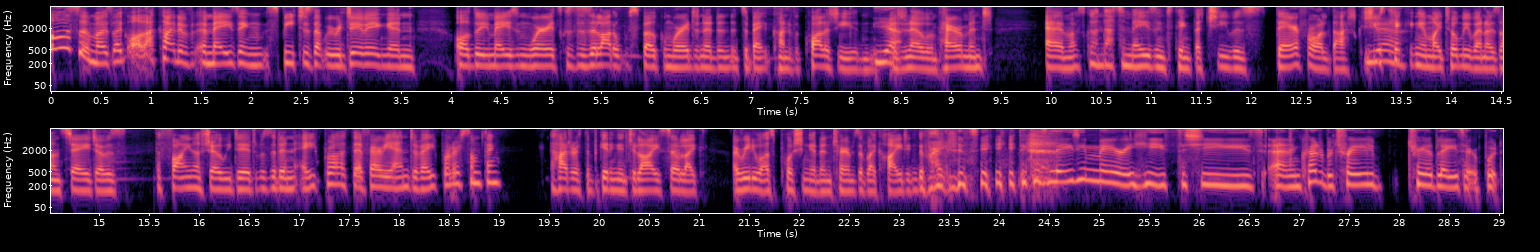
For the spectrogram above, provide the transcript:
awesome. I was like, all that kind of amazing speeches that we were doing and all the amazing words, because there's a lot of spoken word in it and it's about kind of equality and, I don't know, empowerment. Um, I was going, that's amazing to think that she was there for all of that. she Yeah. was kicking in my tummy when I was on stage. I was, the final show we did, was it in April, at the very end of April or something? I had her at the beginning of July. So, like, I really was pushing it in terms of like hiding the pregnancy. Because Lady Mary Heath, she's an incredible trail trailblazer, but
